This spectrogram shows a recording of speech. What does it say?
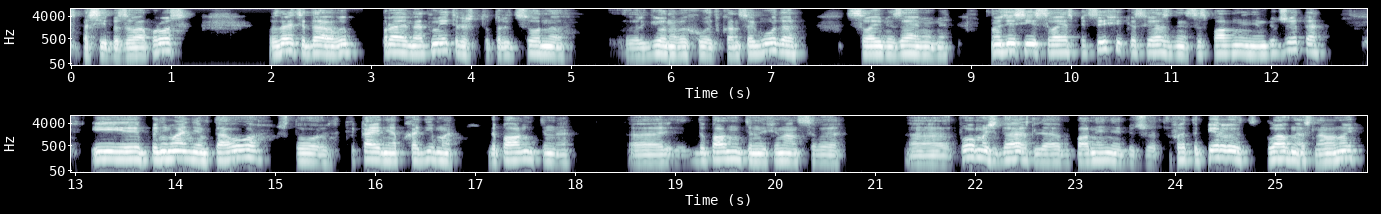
Спасибо за вопрос. Вы знаете, да, вы правильно отметили, что традиционно регионы выходят в конце года своими займами. Но здесь есть своя специфика, связанная с исполнением бюджета и пониманием того, что какая необходима дополнительная, э, дополнительная финансовая э, помощь да, для выполнения бюджетов. Это первый, главный, основной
